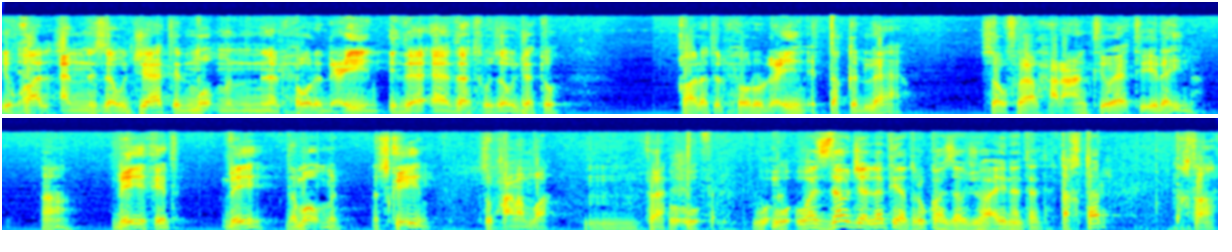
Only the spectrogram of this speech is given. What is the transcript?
يقال أن زوجات المؤمن من الحور العين إذا آذته زوجته قالت الحور العين اتق الله سوف يرحل عنك ويأتي إلينا. آه. ليه كده؟ ليه؟ ده مؤمن مسكين. سبحان الله. ف... والزوجة التي يتركها زوجها أين تختار؟ تختار.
